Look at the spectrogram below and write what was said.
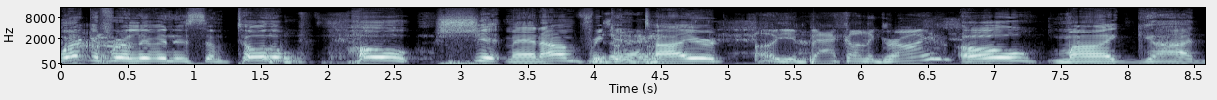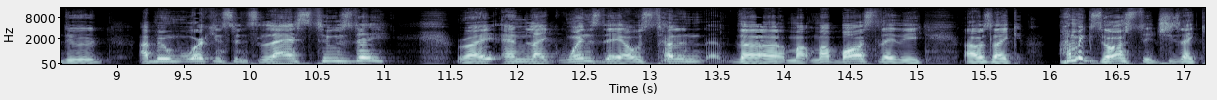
working for a living is some total whole shit, man. I'm freaking tired. Oh, you back on the grind? Oh my god, dude! I've been working since last Tuesday, right? And like Wednesday, I was telling the my, my boss lady, I was like, "I'm exhausted." She's like,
